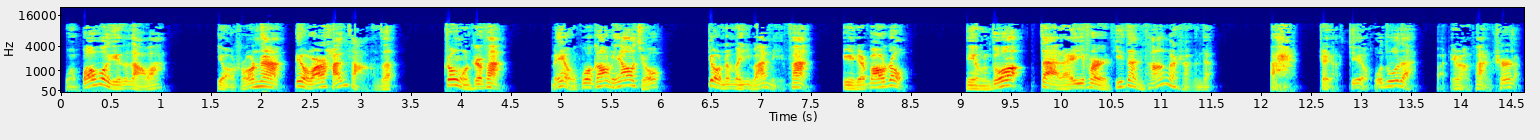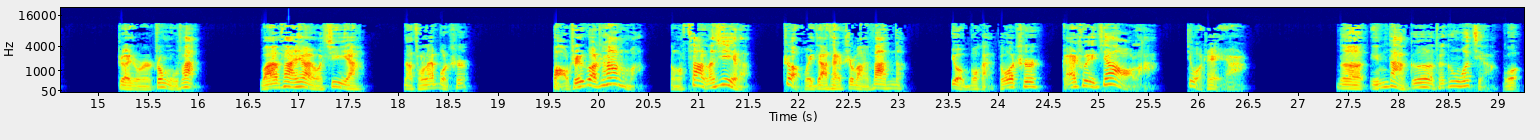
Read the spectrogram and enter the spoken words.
我伯父起得早啊。有时候呢，遛弯喊嗓子。中午吃饭没有过高的要求，就那么一碗米饭，一碟包肉，顶多再来一份鸡蛋汤啊什么的。哎，这叫稀里糊涂的把这碗饭吃了。这就是中午饭。晚饭要有戏呀，那从来不吃。保持歌唱嘛，等散了戏了，这回家才吃晚饭呢。又不敢多吃，该睡觉了。就这样。那您大哥他跟我讲过，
